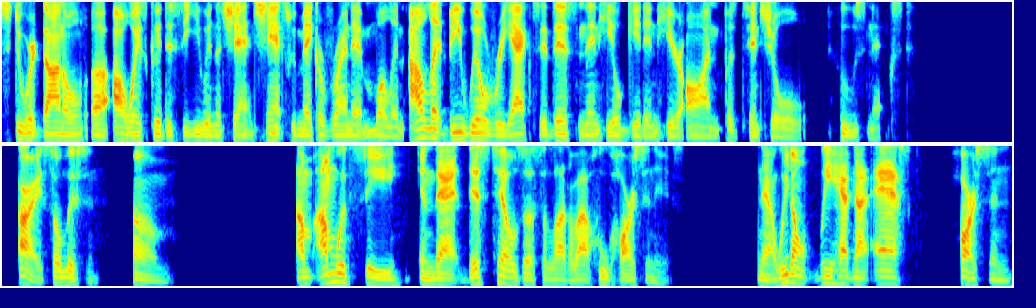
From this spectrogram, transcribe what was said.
Stuart Donald, uh, always good to see you in the chat. Chance we make a run at Mullen. I'll let B Will react to this, and then he'll get in here on potential who's next. All right. So listen, um, I'm I'm with C in that this tells us a lot about who Harsin is. Now we don't we have not asked Harsin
